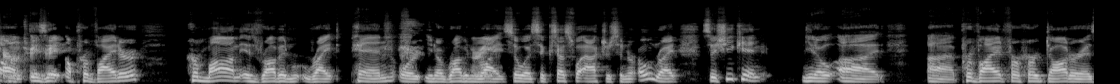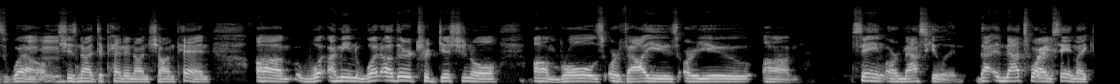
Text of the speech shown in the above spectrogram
um, trait, is it a provider her mom is Robin Wright Penn, or you know Robin right. Wright, so a successful actress in her own right. So she can, you know, uh, uh, provide for her daughter as well. Mm-hmm. She's not dependent on Sean Penn. Um, what I mean, what other traditional um, roles or values are you um, saying are masculine. That and that's why right. i'm saying like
